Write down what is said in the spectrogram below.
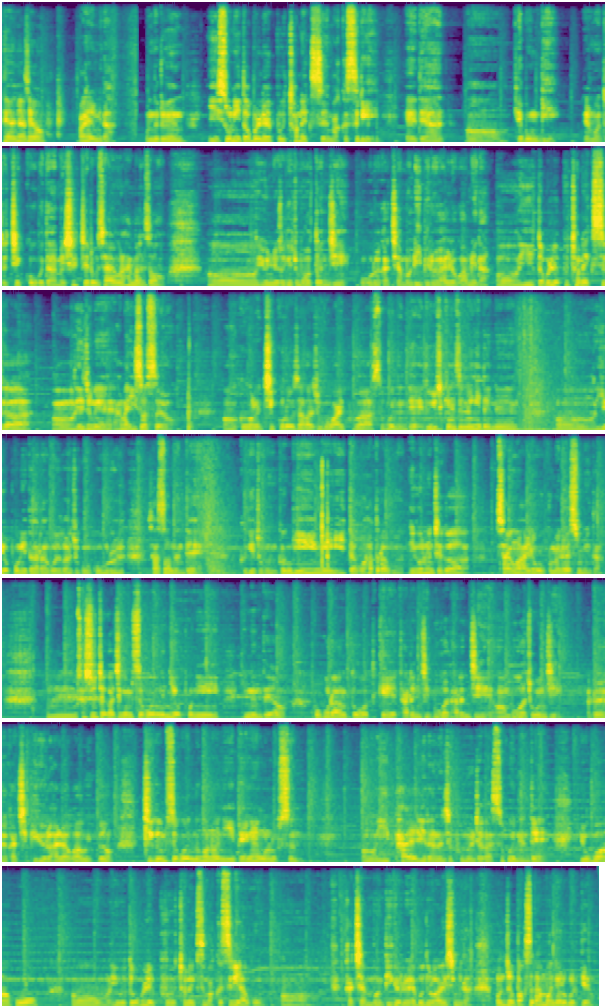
네 안녕하세요. 빵야입니다. 오늘은 이 소니 WF-1000X 마크3에 대한 어, 개봉기를 먼저 찍고 그 다음에 실제로 사용을 하면서 어, 이 녀석이 좀 어떤지 그거를 같이 한번 리뷰를 하려고 합니다. 어, 이 WF-1000X가 어, 예전에 하나 있었어요 어, 그거는 직구로 사가지고 와이프가 쓰고 있는데 noise cancelling이 되는 어, 이어폰이다 라고 해가지고 그거를 샀었는데 그게 조금 끊김이 있다고 하더라고요. 이거는 제가 사용을 하려고 구매를 했습니다. 음, 사실 제가 지금 쓰고 있는 이어폰이 있는데요. 그거랑 또 어떻게 다른지 뭐가 다른지 어, 뭐가 좋은지 를 같이 비교를 하려고 하고 있고요. 지금 쓰고 있는 거는 이 뱅앤올롭슨 어, 28이라는 제품을 제가 쓰고 있는데 요거하고 어, 이 WF 1000X 마크 3하고 어, 같이 한번 비교를 해보도록 하겠습니다. 먼저 박스를 한번 열어볼게요.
